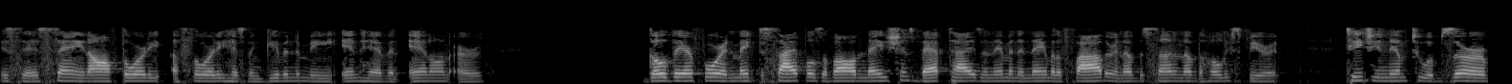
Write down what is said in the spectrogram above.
It says, saying, All authority, authority has been given to me in heaven and on earth. Go therefore and make disciples of all nations, baptizing them in the name of the Father and of the Son and of the Holy Spirit teaching them to observe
